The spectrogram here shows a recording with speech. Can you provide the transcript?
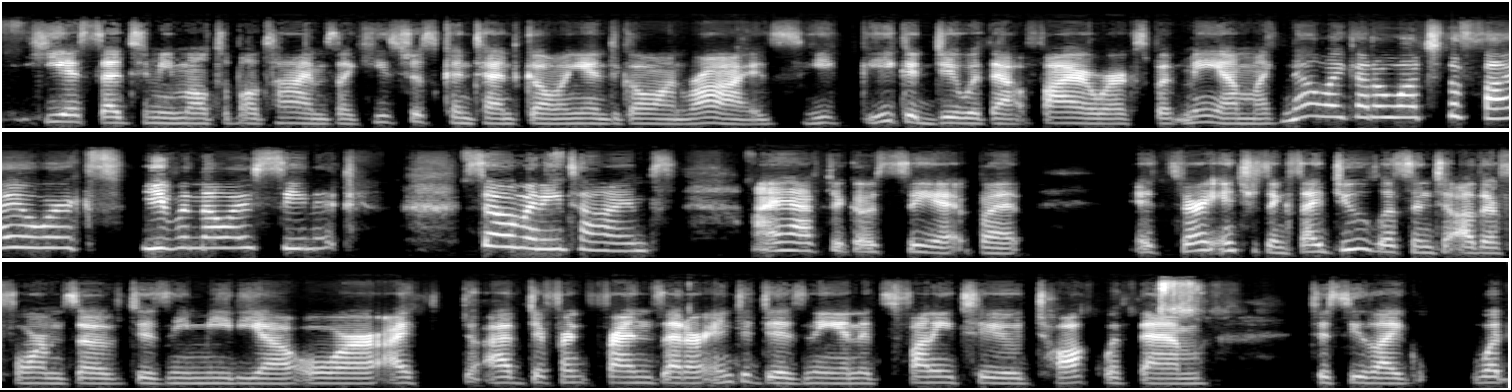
he has said to me multiple times, like he's just content going in to go on rides. He he could do without fireworks, but me, I'm like, no, I gotta watch the fireworks, even though I've seen it. so many times. I have to go see it, but it's very interesting because I do listen to other forms of Disney media, or I have different friends that are into Disney, and it's funny to talk with them to see like what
